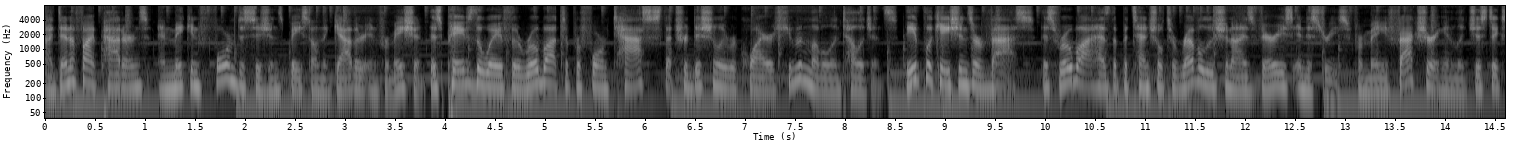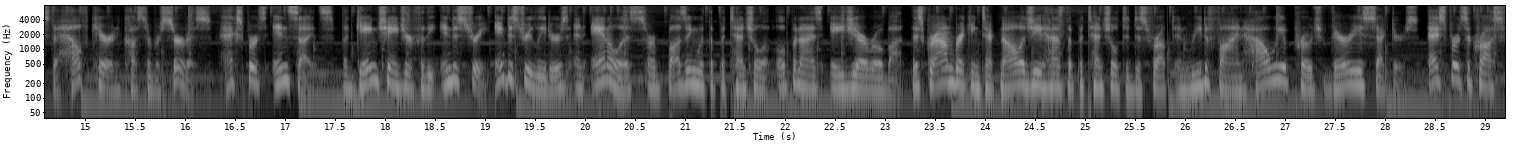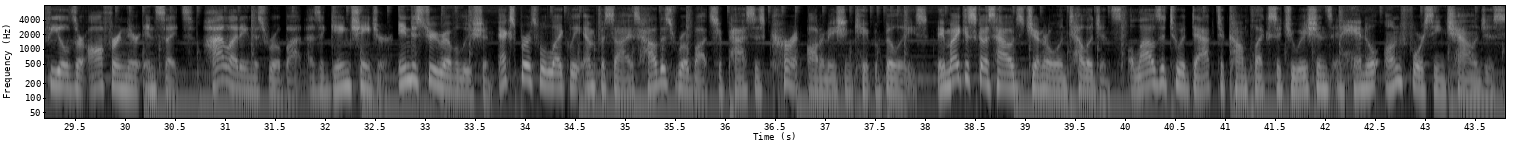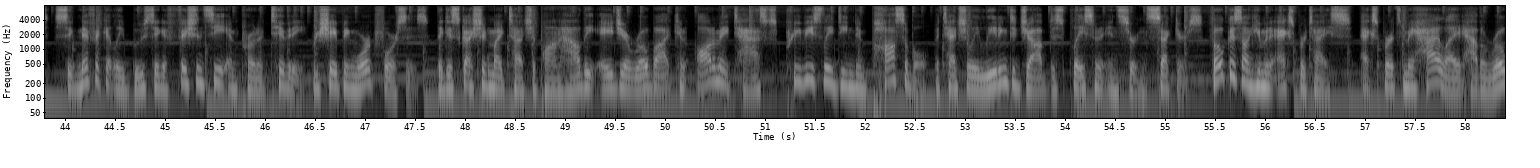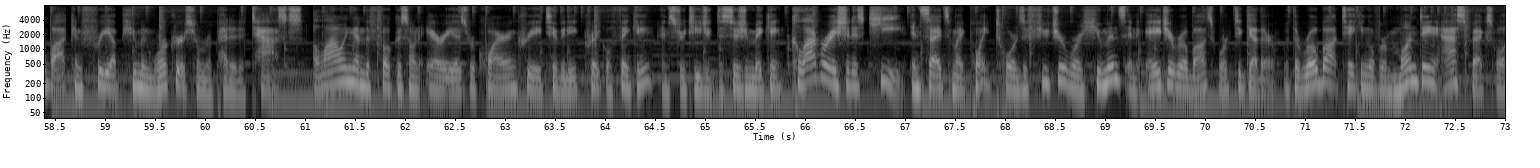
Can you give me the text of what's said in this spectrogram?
identify patterns, and make informed decisions based on the gathered information. This paves the way for the robot to perform tasks that traditionally require human-level intelligence. The implications are vast. This robot has the potential to revolutionize various industries, from manufacturing and logistics to healthcare and customer service. Experts' insights, a game changer for the industry. Industry leaders and analysts are buzzing with the potential of OpenAI's AGI robot. This groundbreaking technology has the potential to disrupt and redefine how we approach various sectors. Experts across fields are offering their insights, highlighting this robot as a game changer. Industry revolution. Experts will likely emphasize how this robot surpasses current automation capabilities. They might discuss how its general intelligence allows it to adapt to complex situations and handle unforeseen challenges, significantly boosting efficiency and productivity, reshaping workforces. The discussion might touch upon how the AGI robot can automate tasks previously deemed impossible, potentially leading to job displacement in certain sectors. Focus on human expertise. Experts may highlight how the robot can free up human workers from repetitive tasks, allowing them to focus on areas requiring creativity, critical thinking, and strategic decision-making. Collaboration is key. Insights might point towards a future where humans and AGI robots work together, with the robot taking over mundane aspects while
